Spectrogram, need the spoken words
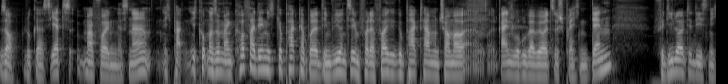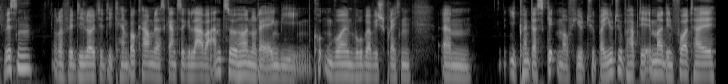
So, Lukas, jetzt mal folgendes, ne? Ich, pack, ich guck mal so in meinen Koffer, den ich gepackt habe oder den wir uns eben vor der Folge gepackt haben und schau mal rein, worüber wir heute so sprechen. Denn für die Leute, die es nicht wissen oder für die Leute, die keinen Bock haben, das ganze Gelaber anzuhören oder irgendwie gucken wollen, worüber wir sprechen, ähm, ihr könnt das skippen auf YouTube. Bei YouTube habt ihr immer den Vorteil,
